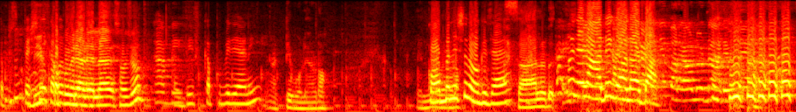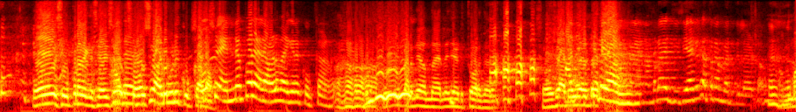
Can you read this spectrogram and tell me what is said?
കപ്പ- സ്പെഷ്യൽ കപ്പ കപ്പ് ബിരിയാണി അല്ലേ ശോശു ബീഫ് കപ്പ ബിരിയാണി. അടിപൊളിയാടോ. കോമ്പിനേഷൻ നോക്കി സാലഡ് ഞാൻ ആദ്യം കാണാം കേട്ടാ ഏ സൂപ്പർ ആയിരിക്കും. ശേഷം ശോശു അടിപൊളി കുക്കാണ് പക്ഷെ എന്നെ പോലെ അവൾ ഭയങ്കര കുക്കാണ് പറഞ്ഞു തന്നല്ലേ ഞാൻ എടുത്തു പറഞ്ഞത്. ശോശു അടിപൊളിയായിട്ട് നമ്മുടെ ജിജിയാനിക്ക് അത്രയും പറ്റത്തില്ല കേട്ടോ. അമ്മ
